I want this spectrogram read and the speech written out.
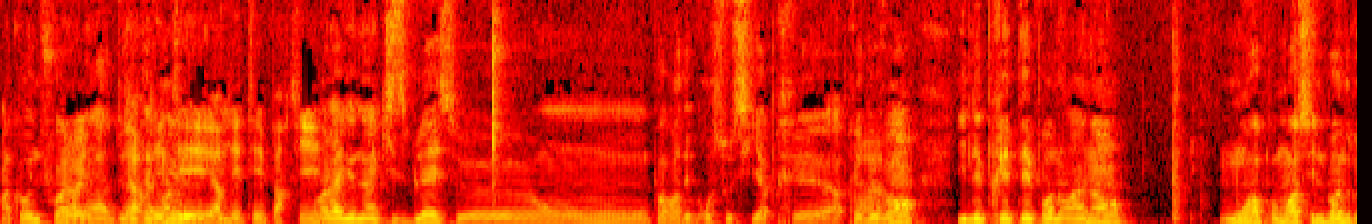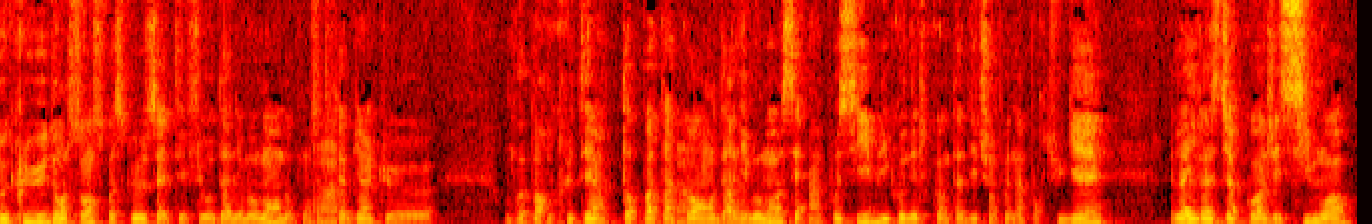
Encore une fois, là, Oui. on a deux attaquants. RDT, est parti. Voilà, il y en a un qui se blesse, euh, on, peut avoir des gros soucis après, après devant. Il est prêté pendant un an. Moi, pour moi, c'est une bonne recrue dans le sens parce que ça a été fait au dernier moment, donc on sait Ouais. très bien que on peut pas recruter un top attaquant au dernier moment, c'est impossible. Il connaît, comme tu as dit, le championnat portugais. Là, il va se dire quoi? J'ai 6 mois,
